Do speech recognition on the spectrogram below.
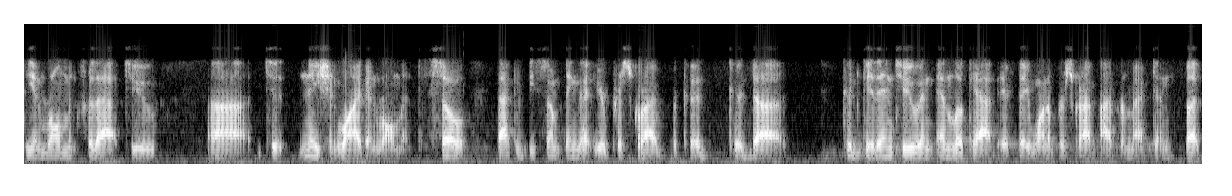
the enrollment for that to uh, to nationwide enrollment. So that could be something that your prescriber could could uh, could get into and, and look at if they want to prescribe ivermectin. But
